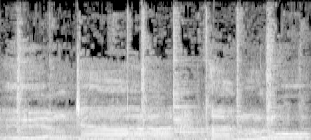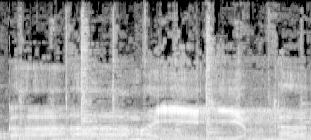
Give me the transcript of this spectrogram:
เอื้องจ้า ทั้งโลกาไม่เทียมทัน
